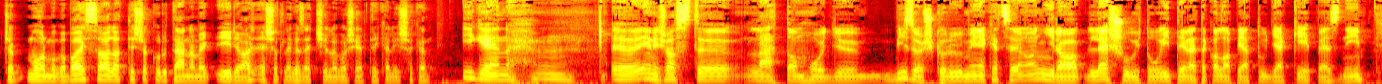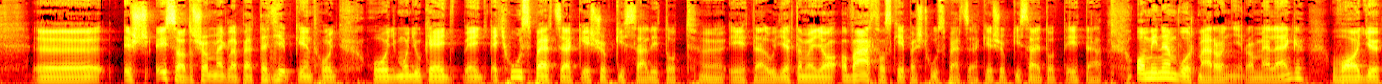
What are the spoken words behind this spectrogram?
csak mormog a bajsza alatt, és akkor utána meg írja esetleg az egycsillagos értékeléseket. Igen, én is azt láttam, hogy bizonyos körülmények egyszerűen annyira lesújtó ítéletek alapját tudják képezni, és iszonyatosan meglepett egyébként, hogy, hogy mondjuk egy, egy, egy 20 perccel később kiszállított étel, úgy értem, hogy a, a várthoz képest 20 perccel később kiszállított étel, ami nem volt már annyira meleg, vagy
